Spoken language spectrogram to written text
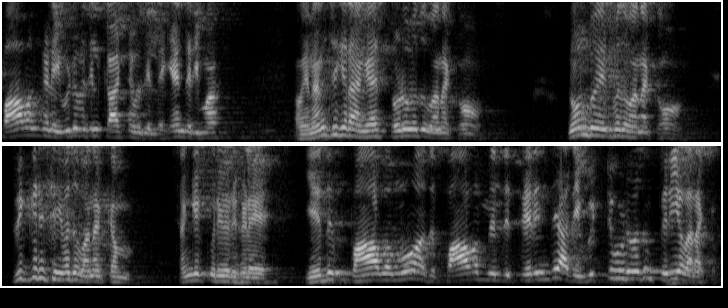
பாவங்களை விடுவதில் காட்டுவதில்லை. ஏன் தெரியுமா? அவங்க நினச்சிக்கிறாங்க தொழுவது வணக்கம் நோன்பு வைப்பது வணக்கம் சிக்ரி செய்வது வணக்கம். சங்கைக்குரியவர்களே எது பாவமோ அது பாவம் என்று தெரிந்து அதை விட்டு விடுவதும் பெரிய வணக்கம்.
